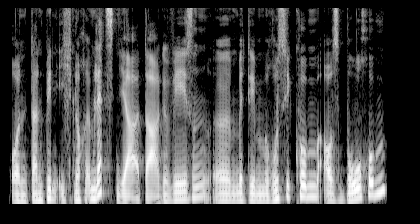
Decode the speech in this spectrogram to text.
Und dann bin ich noch im letzten Jahr da gewesen äh, mit dem Russikum aus Bochum.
